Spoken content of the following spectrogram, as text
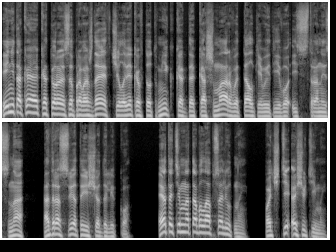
И не такая, которая сопровождает человека в тот миг, когда кошмар выталкивает его из страны сна, а до рассвета еще далеко. Эта темнота была абсолютной, почти ощутимой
